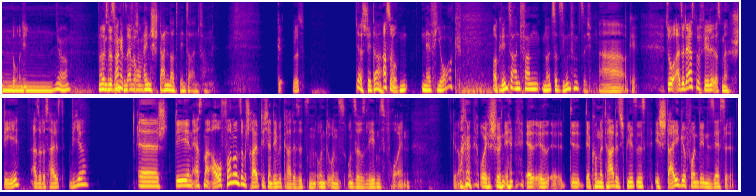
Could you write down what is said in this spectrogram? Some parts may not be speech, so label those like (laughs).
So, und die- Mm, ja. Und wir fangen jetzt 1957, einfach um- Ein Standard-Winteranfang. Was? Ja, es steht da. Ach so. Neff York, Okay. Winteranfang 1957. Ah, okay. So, also der erste Befehl ist erstmal steh. Also das heißt, wir äh, stehen erstmal auf von unserem Schreibtisch, an dem wir gerade sitzen und uns unseres Lebens freuen. Genau. (laughs) Oh, ist schön. Er, er, er, die- der Kommentar des Spiels ist, ich steige von dem Sessel.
